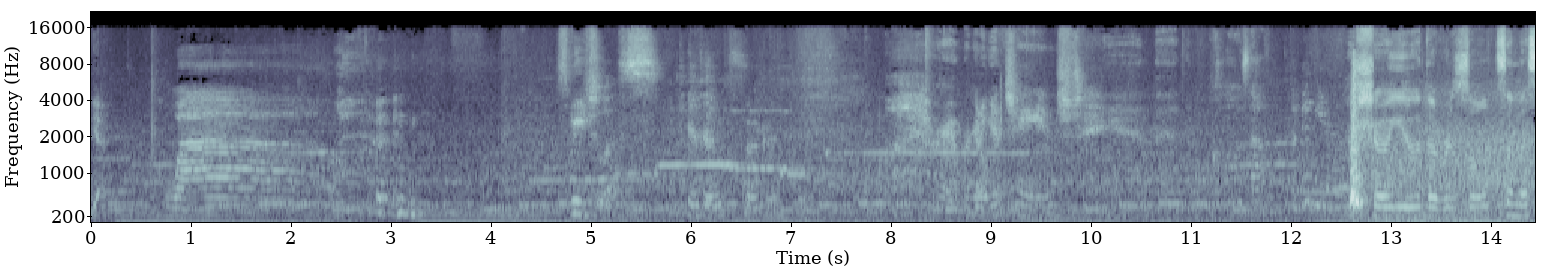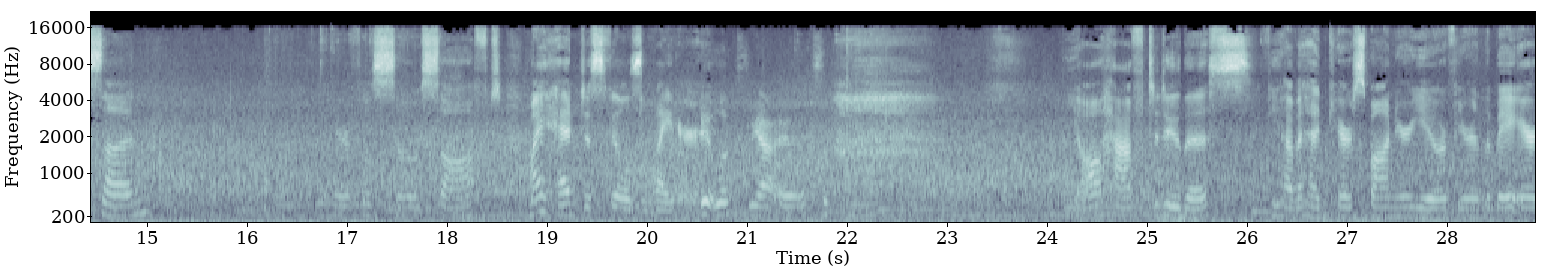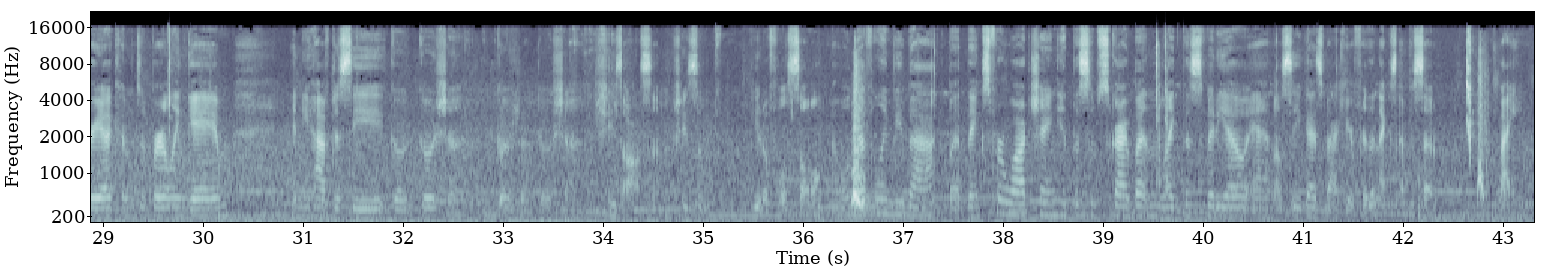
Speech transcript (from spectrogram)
Yeah. Wow. Speechless. You're so good. Alright, we're gonna get changed and then we'll close out the video. Show you the results in the sun. Hair feels so soft. My head just feels lighter. It looks, yeah, it looks. Y'all have to do this. If you have a head care spa near you, or if you're in the Bay Area, come to Burlingame and you have to see Go- Gosha. Gosha. Gosha. She's awesome. She's a beautiful soul. I will definitely be back, but thanks for watching. Hit the subscribe button, like this video, and I'll see you guys back here for the next episode. Bye.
